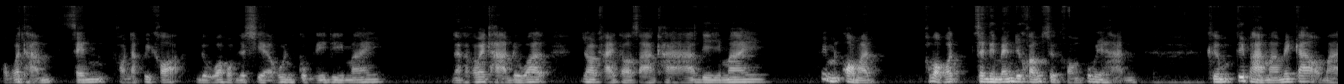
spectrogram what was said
ผมก็ถามเซนส์ของนักวิเคราะห์ ดูว่าผมจะเชียร์หุ้นกลุ่มนี้ดีไหมนะครับก็ไปถามดูว่ายอดขายต่อสาขาดีไหมที่มันออกมาเขาบอกว่าเซนติเมนต์ดูความรู้สึกของผู้บริหาร คือที่ผ่านมาไม่กล้าออกมา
